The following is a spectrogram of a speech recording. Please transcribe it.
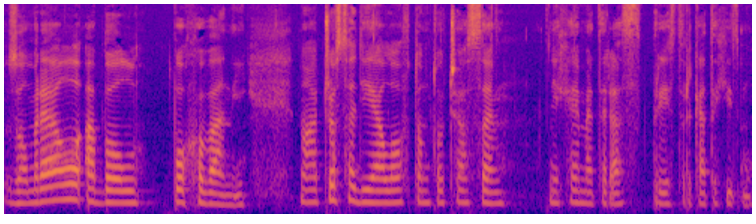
zomrel a bol pochovaný. No a čo sa dialo v tomto čase? Nechajme teraz priestor katechizmu.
